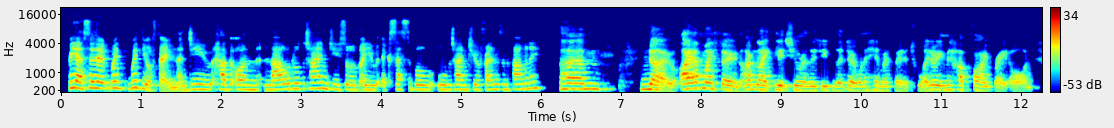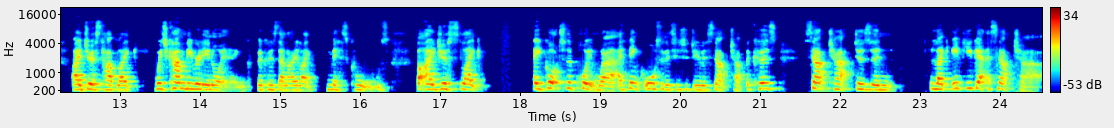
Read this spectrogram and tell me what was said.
but yeah. So then with with your phone, then do you have it on loud all the time? Do you sort of are you accessible all the time to your friends and family? Um, no, I have my phone. I'm like literally one of those people that don't want to hear my phone at all. I don't even have vibrate on. I just have like, which can be really annoying because then I like miss calls. But I just like, it got to the point where I think also this is to do with Snapchat because Snapchat doesn't like if you get a Snapchat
